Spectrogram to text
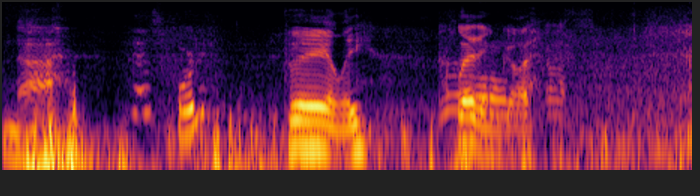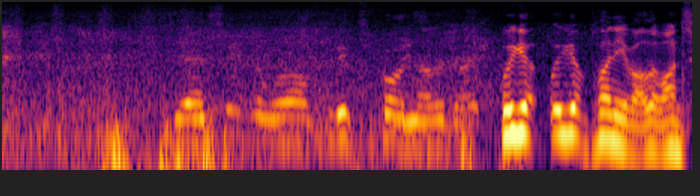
Nah, That's 40. barely. Let him oh, go. Yeah, save the world. Live to find another day. We got we got plenty of other ones.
